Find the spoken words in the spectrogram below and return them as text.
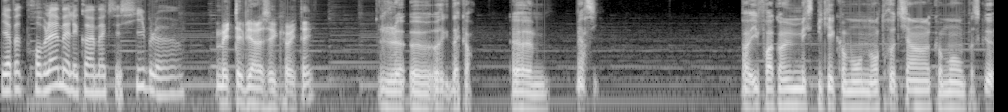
Il n'y a pas de problème, elle est quand même accessible. mettez bien la sécurité. Euh, D'accord. Euh, merci. Il faudra quand même m'expliquer comment on entretient, comment parce que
